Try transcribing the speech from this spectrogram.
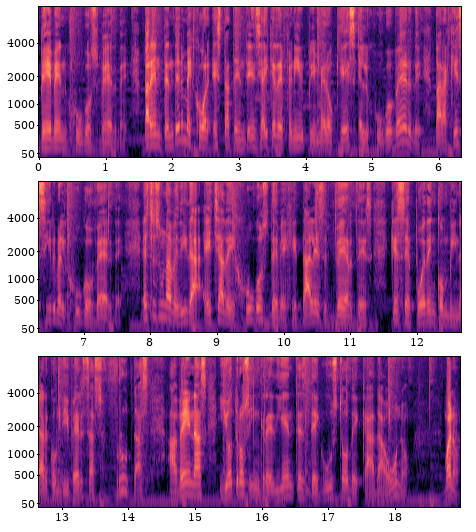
beben jugos verde. Para entender mejor esta tendencia hay que definir primero qué es el jugo verde, para qué sirve el jugo verde. Esto es una bebida hecha de jugos de vegetales verdes que se pueden combinar con diversas frutas, avenas y otros ingredientes de gusto de cada uno. Bueno,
